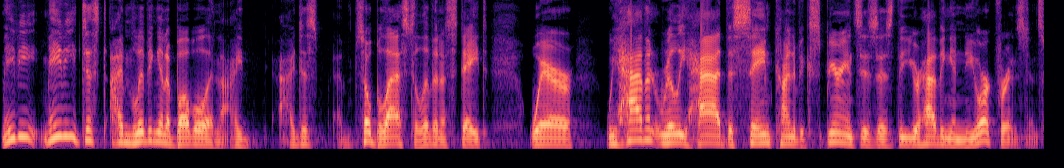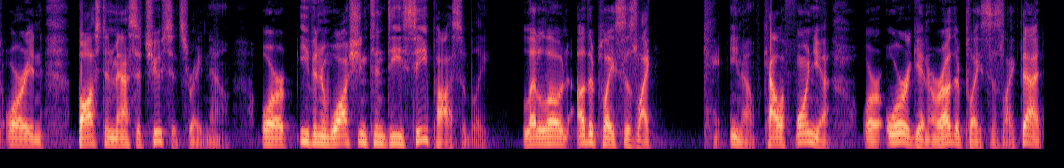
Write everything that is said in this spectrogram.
Maybe maybe just I'm living in a bubble and I I just am so blessed to live in a state where we haven't really had the same kind of experiences as the, you're having in New York, for instance, or in Boston, Massachusetts right now, or even in Washington, D.C., possibly, let alone other places like you know California or Oregon or other places like that.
